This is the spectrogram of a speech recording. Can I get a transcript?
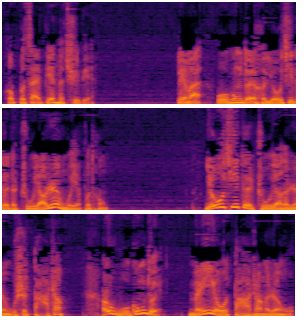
和不在编的区别。另外，武工队和游击队的主要任务也不同。游击队主要的任务是打仗，而武工队没有打仗的任务。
